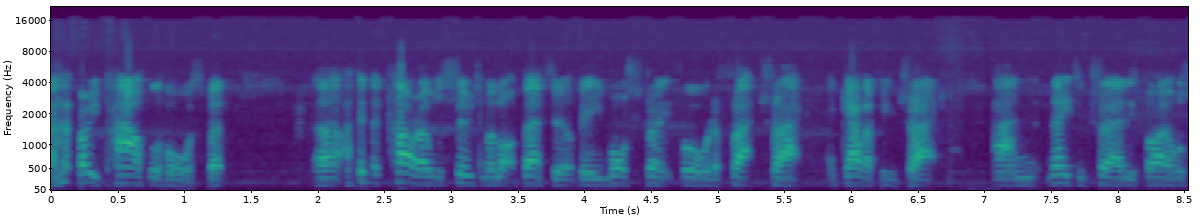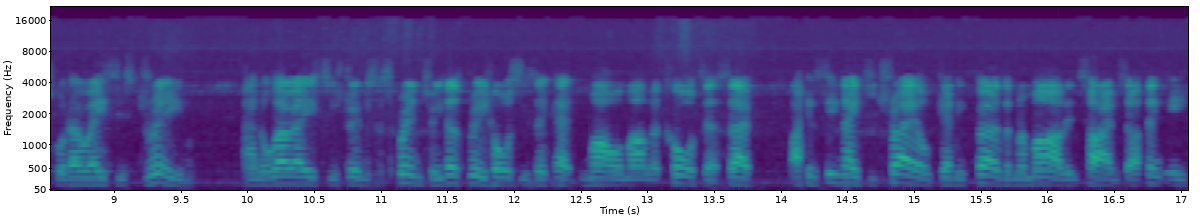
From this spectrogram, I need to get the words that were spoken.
a very powerful horse, but uh, I think the Curragh will suit him a lot better. It'll be more straightforward, a flat track, a galloping track, and Native Trail is by a horse called Oasis Dream. And although Oasis Dream is a sprinter, he does breed horses that get mile, mile and a quarter. So I can see Native Trail getting further than a mile in time. So I think the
